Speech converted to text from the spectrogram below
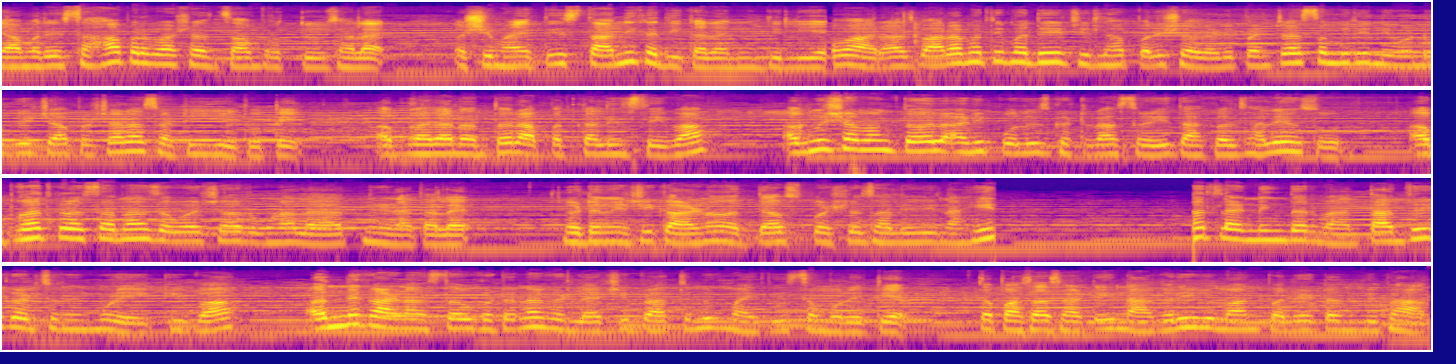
यामध्ये सहा प्रवाशांचा मृत्यू झालाय. अशी माहिती स्थानिक अधिकाऱ्यांनी दिली आहे पवार आज बारामतीमध्ये जिल्हा परिषद आणि पंचायत समिती निवडणुकीच्या प्रचारासाठी येत होते. अपघातानंतर आपत्कालीन सेवा अग्निशामक दल आणि पोलीस घटनास्थळी दाखल झाले असून अपघातग्रस्तांना जवळच्या रुग्णालयात नेण्यात आलंय. घटनेची कारणं अद्याप स्पष्ट झालेली नाहीत. अपघात लँडिंग दरम्यान तांत्रिक अडचणींमुळे किंवा अन्य कारणास्तव घटना घडल्याची प्राथमिक माहिती समोर येते. तपासासाठी नागरी विमान पर्यटन विभाग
